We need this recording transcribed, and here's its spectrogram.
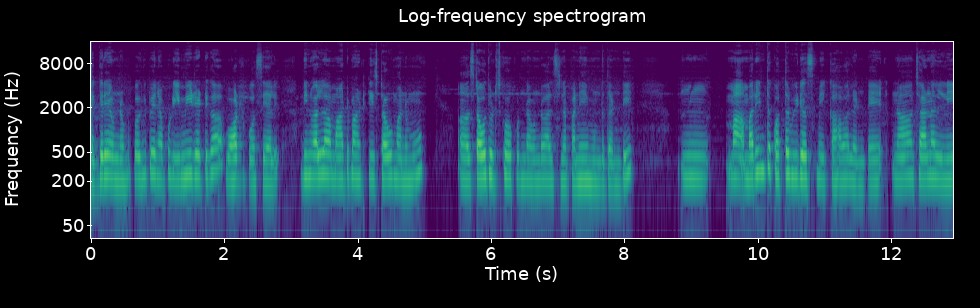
దగ్గరే ఉన్నప్పుడు పొంగిపోయినప్పుడు ఇమీడియట్గా వాటర్ పోసేయాలి. దీనివల్ల మాటి మాటికి స్టవ్ మనము స్టవ్ తుడుచుకోకుండా ఉండవలసిన పని ఏమి ఉండదండి. మా మరింత కొత్త వీడియోస్ మీకు కావాలంటే నా ఛానల్ని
